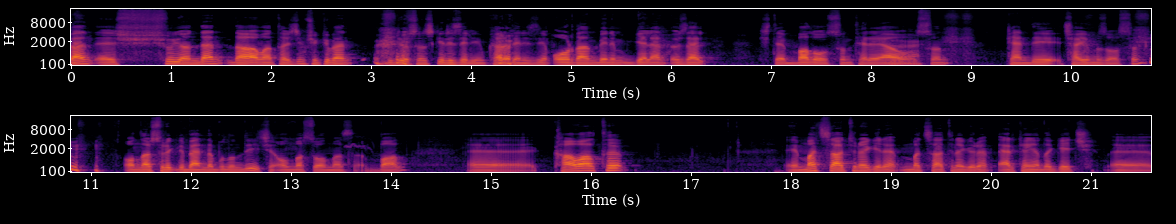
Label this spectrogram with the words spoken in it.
ben e, şu yönden daha avantajlıyım. Çünkü ben biliyorsunuz ki Rizeliyim, Karadenizliyim. Oradan benim gelen özel işte bal olsun, tereyağı olsun, kendi çayımız olsun. Onlar sürekli bende bulunduğu için olmazsa olmaz bal. E, kahvaltı e, maç saatine göre, maç saatine göre erken ya da geç e,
